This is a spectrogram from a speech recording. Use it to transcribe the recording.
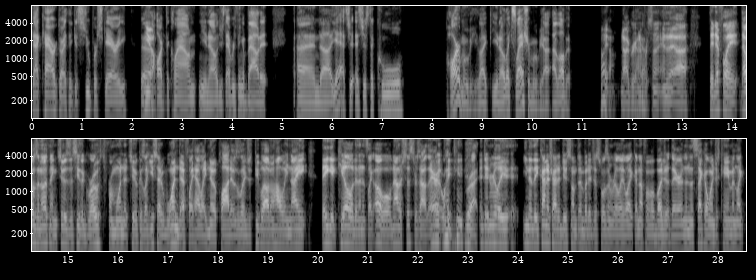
that character i think is super scary the Yeah. art the clown you know just everything about it and uh yeah it's just, it's just a cool horror movie like you know like slasher movie i, I love it Oh yeah, no, I agree 100. percent And uh, they definitely that was another thing too is to see the growth from one to two because like you said, one definitely had like no plot. It was literally just people out on Halloween night. They get killed, and then it's like, oh well, now their sisters out there. Like, right it didn't really, you know, they kind of tried to do something, but it just wasn't really like enough of a budget there. And then the second one just came and like,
